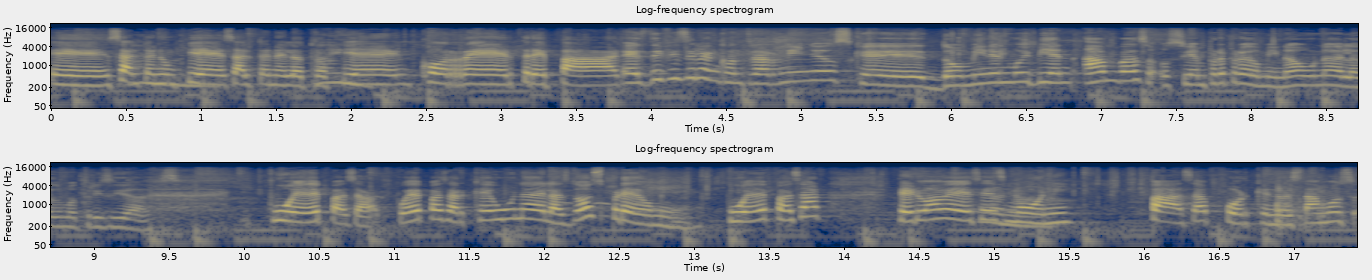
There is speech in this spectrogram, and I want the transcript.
eh, salto en un pie, salto en el otro pie, correr, trepar. ¿Es difícil encontrar niños que dominen muy bien ambas o siempre predomina una de las motricidades? Puede pasar, puede pasar que una de las dos predomine, puede pasar, pero a veces, Moni, pasa porque no estamos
